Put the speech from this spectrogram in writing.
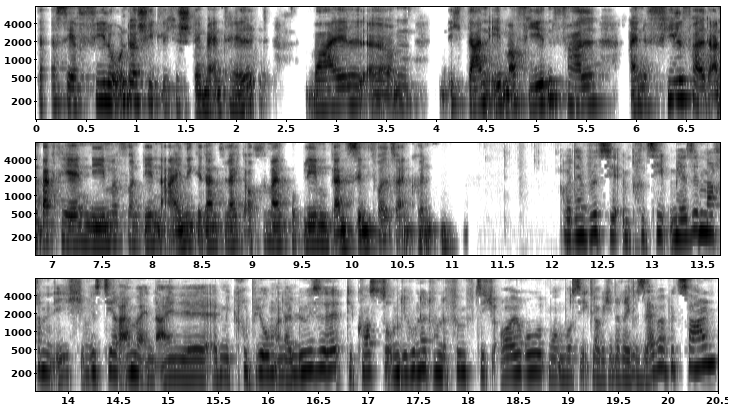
das sehr viele unterschiedliche Stämme enthält, weil ähm, ich dann eben auf jeden Fall eine Vielfalt an Bakterien nehme, von denen einige dann vielleicht auch für mein Problem ganz sinnvoll sein könnten. Aber dann würde es ja im Prinzip mehr Sinn machen. Ich investiere einmal in eine Mikrobiomanalyse, die kostet so um die 100, 150 Euro. Man muss sie, glaube ich, in der Regel selber bezahlen.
